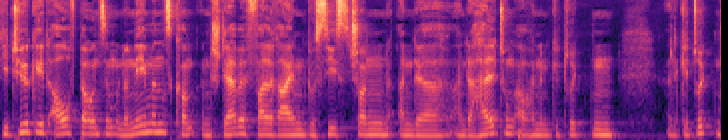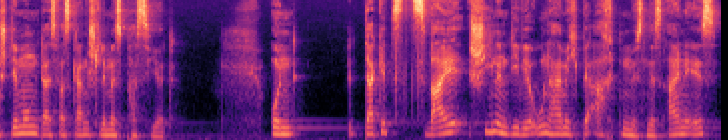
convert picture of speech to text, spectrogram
die Tür geht auf bei uns im Unternehmen, es kommt ein Sterbefall rein. Du siehst schon an der, an der Haltung, auch in einem gedrückten, einer gedrückten Stimmung, da ist was ganz Schlimmes passiert. Und da gibt's zwei Schienen, die wir unheimlich beachten müssen. Das eine ist,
